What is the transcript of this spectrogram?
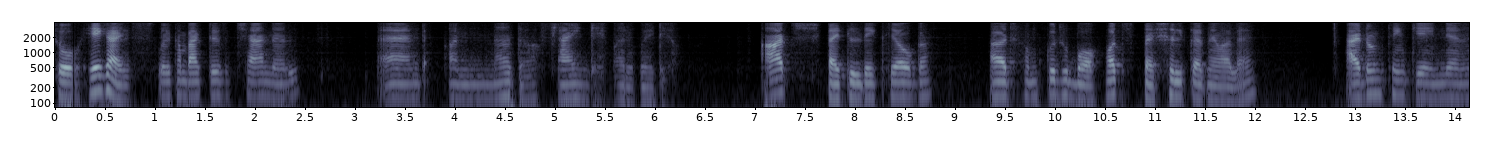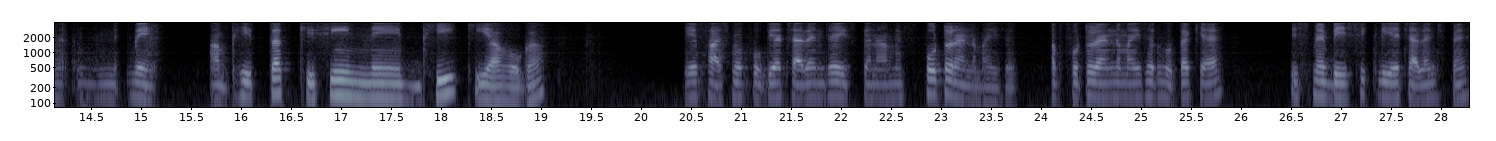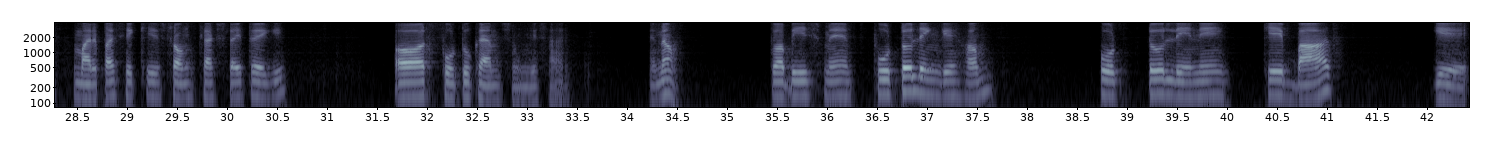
So, hey guys, welcome back to the channel and another flying gamer video. आज title देख लिया होगा। आज हम कुछ बहुत स्पेशल करने वाला है। आई डोंट थिंक ये इंडिया में अभी तक किसी ने भी किया होगा। ये फास्मोफोबिया चैलेंज है इसका नाम है फ़ोटो रैंडमाइजर अब फ़ोटो रैंडमाइजर होता क्या है? इसमें बेसिकली ये चैलेंज में हमारे पास एक ही स्ट्रॉन्ग फ्लैश लाइट रहेगी और फ़ोटो कैम्स होंगे सारे, है ना? तो अभी इसमें फ़ोटो लेंगे हम। फ़ोटो लेने के बाद ये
